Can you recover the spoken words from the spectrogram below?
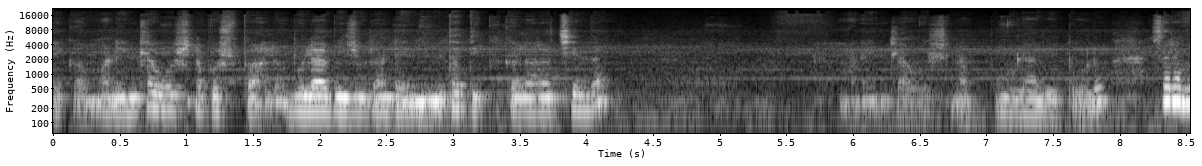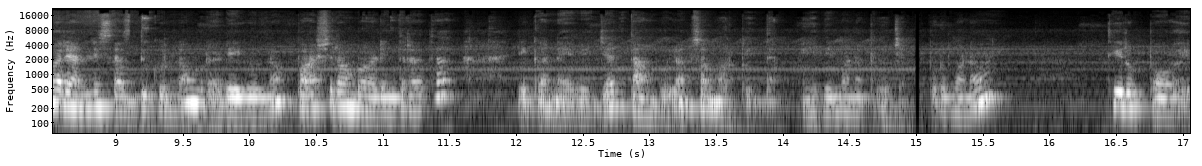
ఇక మన ఇంట్లో పూసిన పుష్పాలు గులాబీ చూడండి ఎంత థిక్ కలర్ వచ్చిందో. మన ఇంట్లో పూసిన గులాబీ పూలు. సరే మరి అన్నీ సర్దుకున్నాం రెడీగా ఉన్నాం. పాశురం వాడిన తర్వాత ఇక నైవేద్యం తాంబూలం సమర్పిద్దాం. ఇది మన పూజ. ఇప్పుడు మనం తిరుపతి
